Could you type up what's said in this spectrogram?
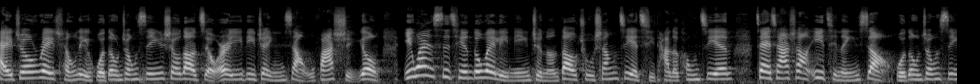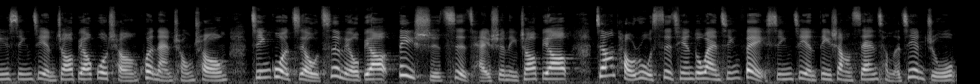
台中瑞城里活动中心受到九二一地震影响，无法使用，一万四千多位里民只能到处商借其他的空间。再加上疫情的影响，活动中心新建招标过程困难重重，经过九次流标，第十次才顺利招标，将投入四千多万经费新建地上三层的建筑。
